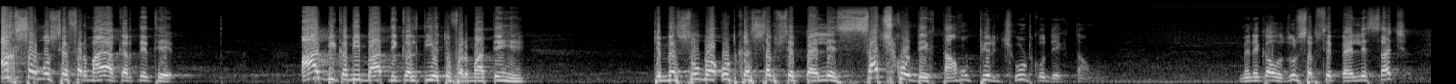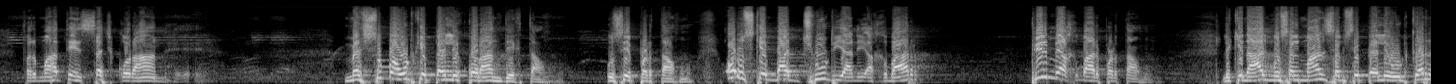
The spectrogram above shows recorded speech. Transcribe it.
अक्सर मुझसे फरमाया करते थे, आज भी कभी बात निकलती है तो फरमाते हैं कि मैं सुबह उठकर सबसे पहले सच को देखता हूँ, फिर झूठ को देखता हूँ। मैंने कहा, हुजूर, सबसे पहले सच फरमाते हैं, सच कुरान है। मैं सुबह उठ के पहले कुरान देखता हूँ, उसे पढ़ता हूँ, और उसके बाद झूठ यानी अखबार, फिर मैं अखबार पढ़ता हूँ। लेकिन आज मुसलमान सबसे पहले उठकर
